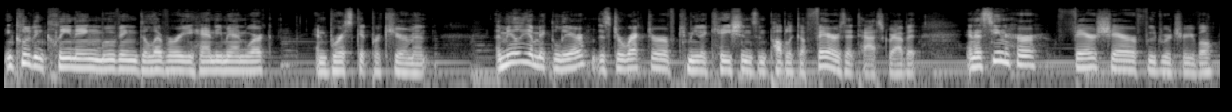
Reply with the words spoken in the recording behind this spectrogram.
including cleaning, moving, delivery, handyman work, and brisket procurement. Amelia McLear is Director of Communications and Public Affairs at TaskRabbit and has seen her fair share of food retrieval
